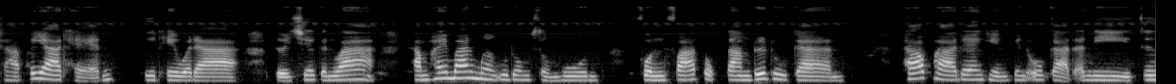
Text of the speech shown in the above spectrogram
ชาพระยาแถน คือเทวดา โดยเชื่อกันว่าทำให้บ้านเมืองอุดมสมบูรณ์ ฝนฟ้าตกตามฤดูกาลท้าวผาแดงเห็นเป็นโอกาสอันดีจึง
